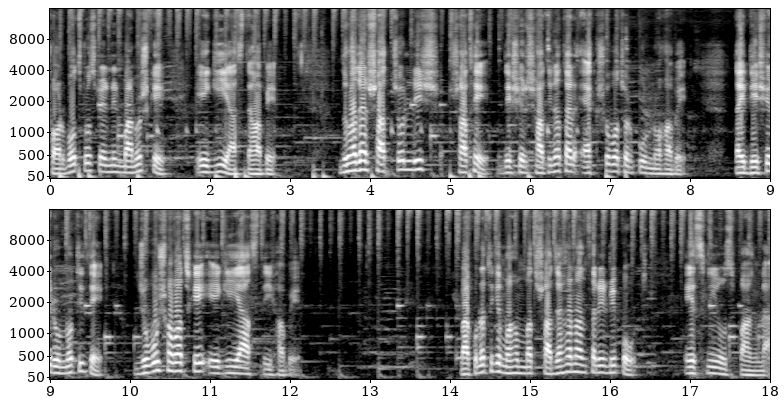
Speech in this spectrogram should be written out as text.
সর্বত্র শ্রেণির মানুষকে এগিয়ে আসতে হবে। দু সাথে দেশের স্বাধীনতার একশো বছর পূর্ণ হবে। তাই দেশের উন্নতিতে যুব সমাজকে এগিয়ে আসতেই হবে। বাঁকুড়া থেকে মোহাম্মদ শাহজাহান আনসারির রিপোর্ট, এস নিউজ বাংলা।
